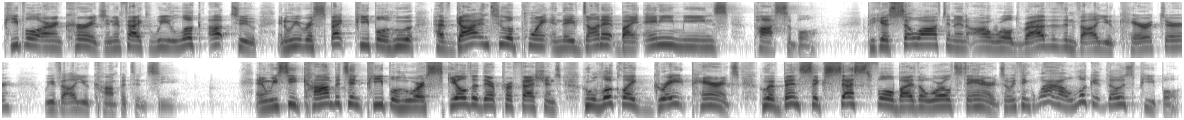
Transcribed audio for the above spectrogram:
people are encouraged, and in fact, we look up to and we respect people who have gotten to a point and they've done it by any means possible. Because so often in our world, rather than value character, we value competency. And we see competent people who are skilled at their professions, who look like great parents, who have been successful by the world standards. And we think, wow, look at those people.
